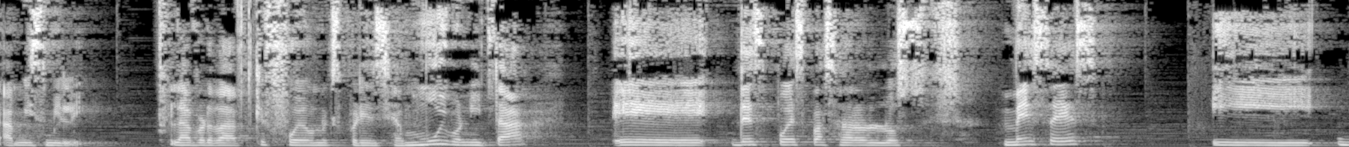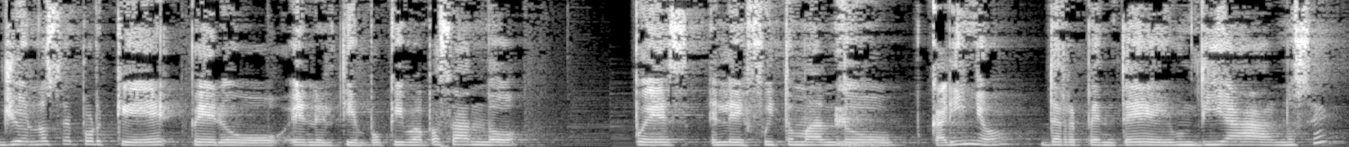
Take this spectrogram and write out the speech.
a Miss Millie. La verdad que fue una experiencia muy bonita. Eh, después pasaron los meses y yo no sé por qué, pero en el tiempo que iba pasando, pues le fui tomando cariño. De repente un día, no sé,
